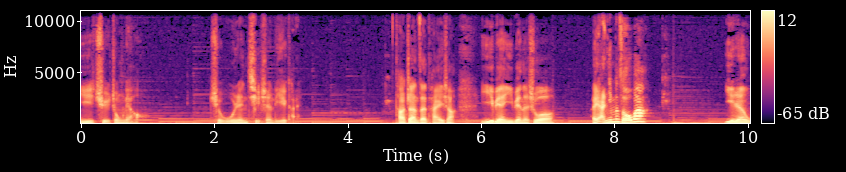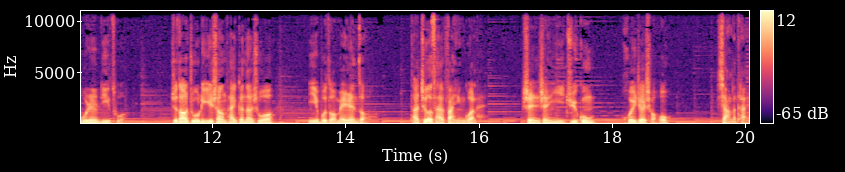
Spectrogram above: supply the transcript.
一曲终了，却无人起身离开。他站在台上，一遍一遍的说：“哎呀，你们走吧。”依然无人离座，直到助理上台跟他说：“你不走，没人走。”他这才反应过来，深深一鞠躬，挥着手，下了台。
